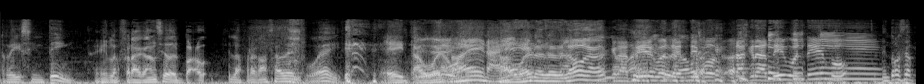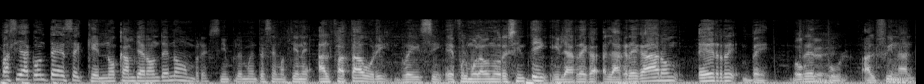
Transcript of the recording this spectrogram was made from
Racing Team. Sí, la fragancia del palo. La fragancia del güey. Ey, está bueno. Está bueno ese eslogan. creativo el, el tipo. Está creativo el tipo. Entonces pasa y acontece que no cambiaron de nombre, simplemente se mantiene Alfa Tauri Racing, eh, Fórmula 1 Racing Team y le, agrega- le agregaron RB. Red Bull, al final.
